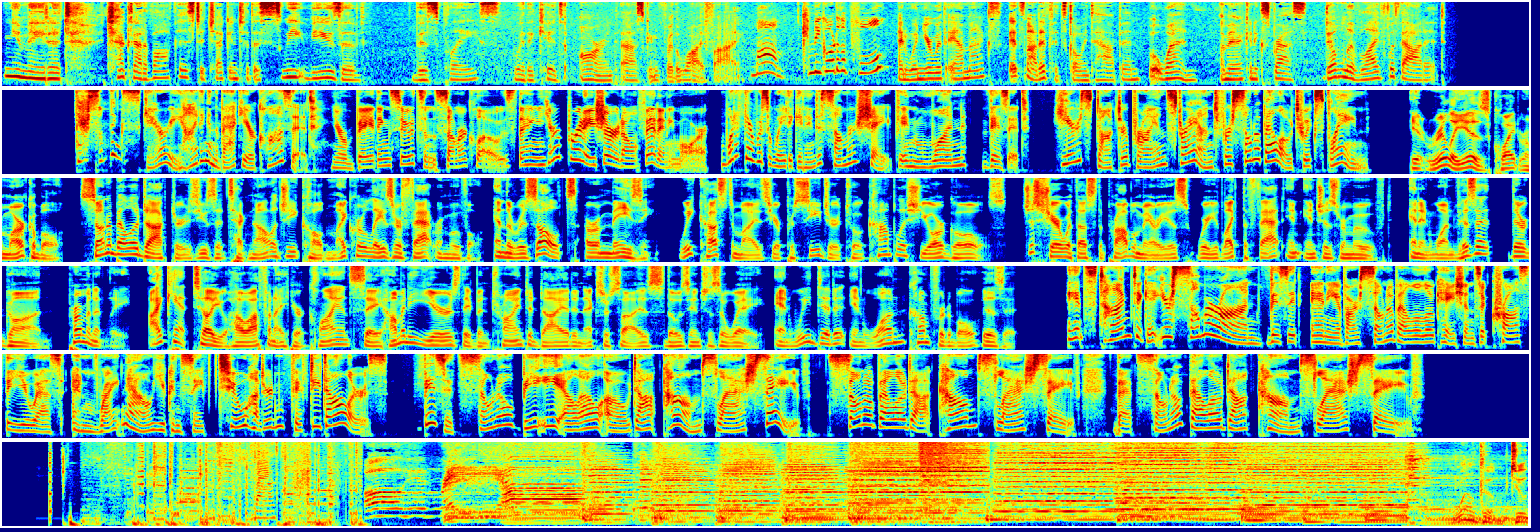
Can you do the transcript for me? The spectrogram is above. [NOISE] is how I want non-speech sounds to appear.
You made it. Checked out of office to check into the sweet views of this place where the kids aren't asking for the Wi Fi. Mom, can we go to the pool? And when you're with Amex, it's not if it's going to happen, but when. American Express. Don't live life without it. There's something scary hiding in the back of your closet. Your bathing suits and summer clothes that you're pretty sure don't fit anymore. What if there was a way to get into summer shape in one visit? Here's Dr. Brian Strand for Sono Bello to explain. It really is quite remarkable. Sono Bello doctors use a technology called microlaser fat removal, and the results are amazing. We customize your procedure to accomplish your goals. Just share with us the problem areas where you'd like the fat in inches removed. And in one visit, they're gone permanently. I can't tell you how often I hear clients say how many years they've been trying to diet and exercise those inches away, and we did it in one comfortable visit. It's time to get your summer on. Visit any of our Sono Bello locations across the U.S., and right now you can save $250. Visit sonobello.com slash save. sonobello.com slash save. That's sonobello.com slash save. All Hit Radio.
